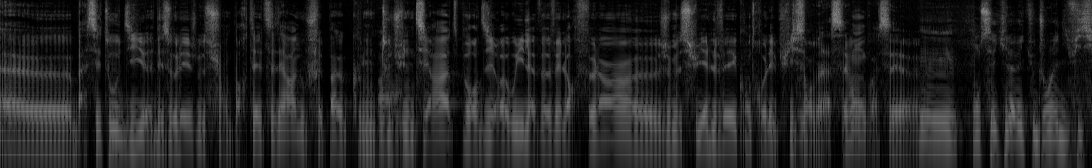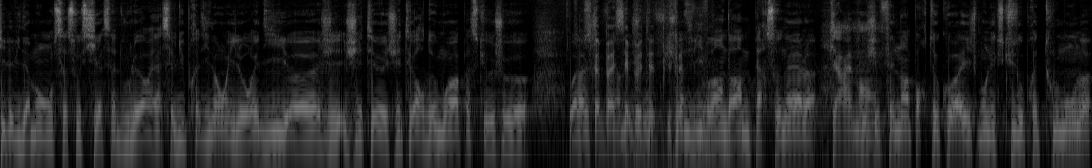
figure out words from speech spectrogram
Euh, bah, c'est tout. Dit, euh, désolé, je me suis emporté, etc. Nous fait pas une- toute une tirade pour dire, euh, oui, la veuve et l'orphelin, euh, je me suis élevé contre les puissants. Bah, c'est bon, quoi. C'est. euh, Mmh. On sait qu'il a vécu une journée difficile, évidemment, on s'associe à sa douleur et à celle du président. Il aurait dit euh, j'étais j'étais hors de moi parce que je voilà, Ça je passé je- peut-être je plus viens de vivre un drame personnel. Carrément. J'ai fait n'importe quoi et je m'en excuse auprès de tout le monde.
